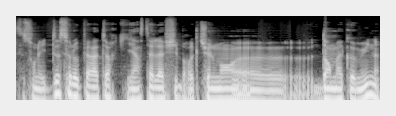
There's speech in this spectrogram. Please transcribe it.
Ce sont les deux seuls opérateurs qui installent la fibre actuellement dans ma commune.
